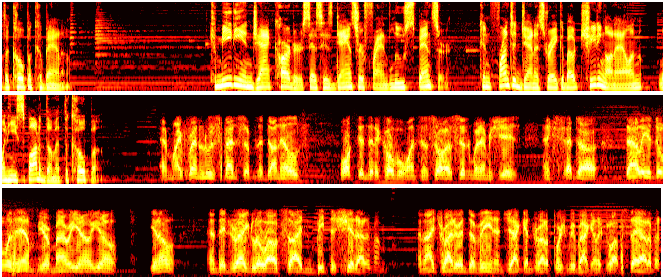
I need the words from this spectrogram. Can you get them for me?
the Copacabana. Comedian Jack Carter says his dancer friend Lou Spencer confronted Janice Drake about cheating on Alan when he spotted them at the Copa. And my friend Lou Spencer from the Dunhills walked into the Copa once and saw her sitting with him. And she, and he said, uh, "The hell are you doing with him? You're married, you know, you know, you know." And they dragged Lou outside and beat the shit out of him. And I tried to intervene, and Jack and try to push me back in the club. Stay out of it.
